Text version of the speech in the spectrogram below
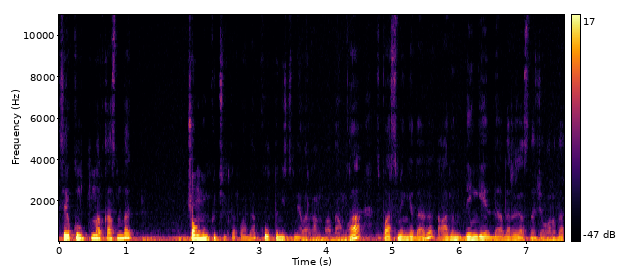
Себеби клубтун аркасында чоң мүмкүнчүлүктөр бар да. Клубтун ичине барган адамга спортсменге дагы анын деңгээли да даражасы да жогору да.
